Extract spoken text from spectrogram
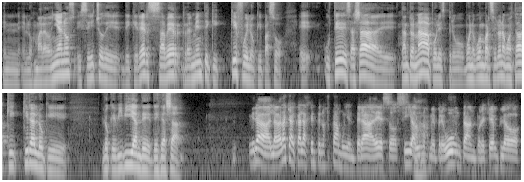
en, los maradonianos ese hecho de, de querer saber realmente qué fue lo que pasó. Eh, ustedes allá, eh, tanto en Nápoles, pero bueno, vos en Barcelona cuando estabas, ¿qué, qué era lo que, lo que vivían de, desde allá? Mira, la verdad que acá la gente no está muy enterada de eso. Sí, algunos Ajá. me preguntan, por ejemplo,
